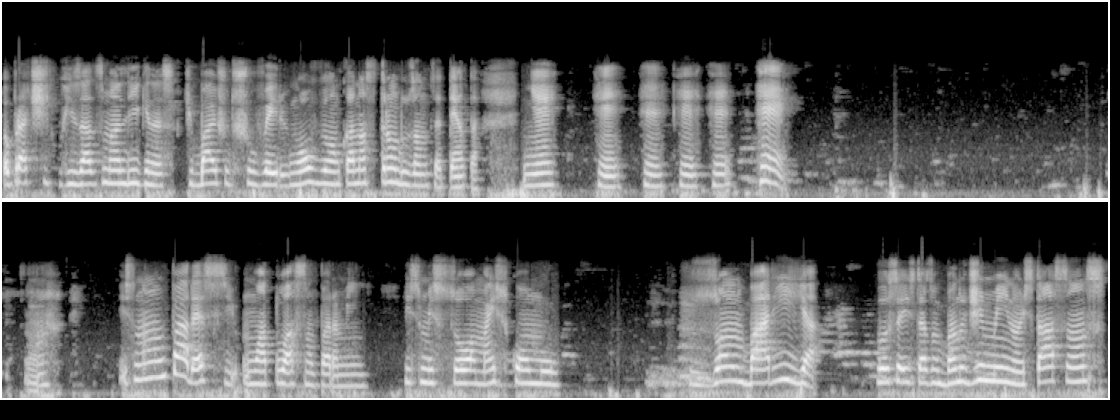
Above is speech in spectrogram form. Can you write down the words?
Eu pratico risadas malignas debaixo do chuveiro e um vilão canastrão dos anos 70. Nhé, ré, ré, ré, ré, ré. Isso não parece uma atuação para mim. Isso me soa mais como zombaria. Você está zombando de mim, não está, Sans?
